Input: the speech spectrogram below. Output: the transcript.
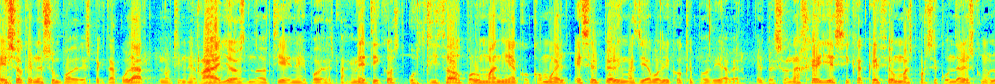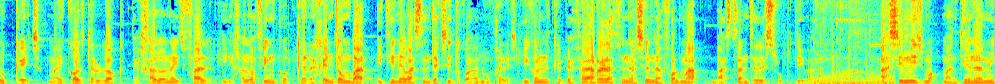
Eso que no es un poder espectacular, no tiene rayos, no tiene poderes magnéticos, utilizado por un maníaco como él, es el peor y más diabólico que podría haber. El personaje de Jessica crece aún más por secundarios como Luke Cage, Mike Colter en Halo Nightfall y Halo 5, que regenta un bar y tiene bastante éxito con las mujeres, y con el que empezará a relacionarse de una forma bastante destructiva. Asimismo, mantiene una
